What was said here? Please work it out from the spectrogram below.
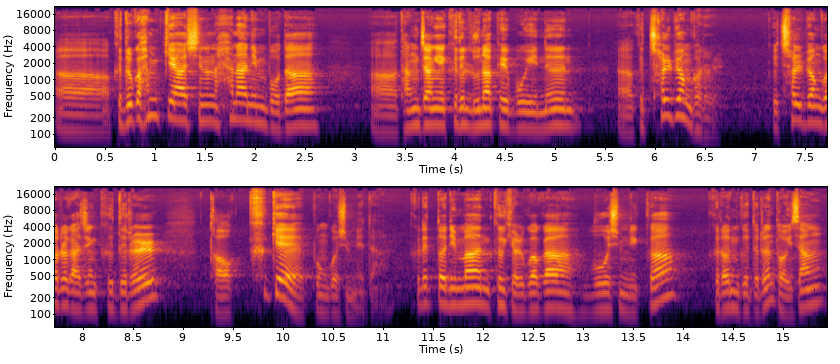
어, 그들과 함께 하시는 하나님보다 어, 당장에 그들 눈앞에 보이는 어, 그 철병거를 그 철병거를 가진 그들을 더 크게 본 것입니다. 그랬더니만 그 결과가 무엇입니까? 그런 그들은 더 이상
